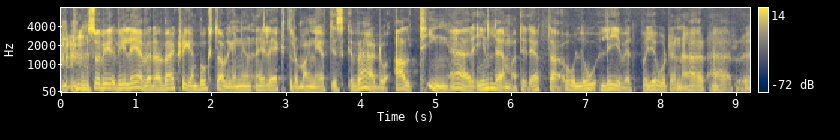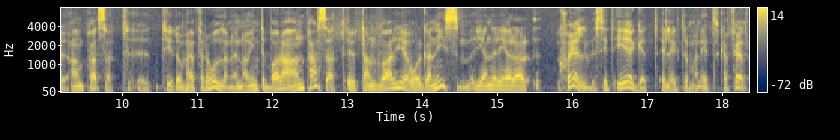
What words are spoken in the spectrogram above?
Så vi, vi lever verkligen bokstavligen i en elektromagnetisk värld och allting är inlämnat i detta och lo, livet på jorden är, är eh, anpassat eh, till de här förhållandena. Och inte bara anpassat, utan varje organism genererar själv sitt eget elektromagnetiska fält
